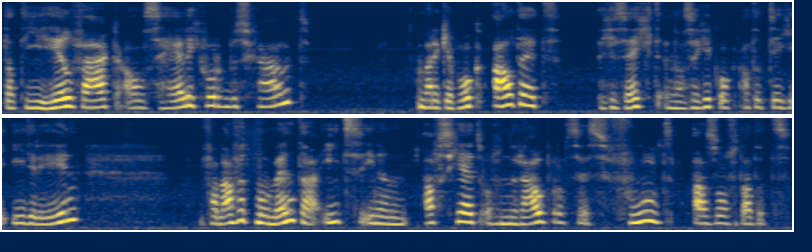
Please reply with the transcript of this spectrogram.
dat die heel vaak als heilig wordt beschouwd. Maar ik heb ook altijd gezegd, en dan zeg ik ook altijd tegen iedereen, vanaf het moment dat iets in een afscheid of een rouwproces voelt alsof dat het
